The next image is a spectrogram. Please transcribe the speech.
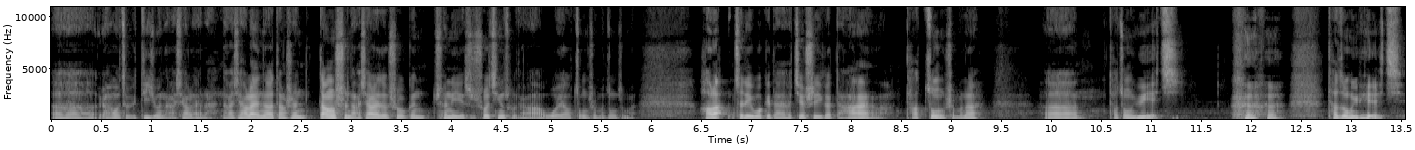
呃，然后这个地就拿下来了。拿下来呢，当时当时拿下来的时候，跟村里也是说清楚的啊，我要种什么种什么。好了，这里我给大家揭示一个答案啊，他种什么呢？呃，他种月季，他种月季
